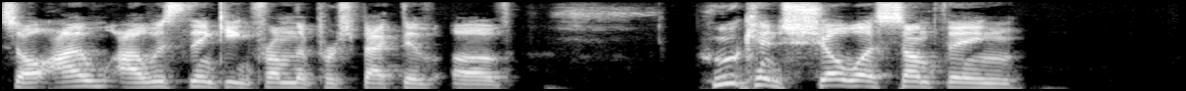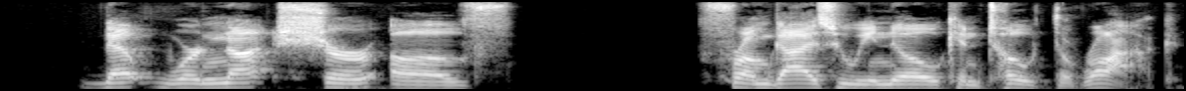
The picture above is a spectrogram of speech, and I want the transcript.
So I, I was thinking from the perspective of who can show us something that we're not sure of from guys who we know can tote the rock.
